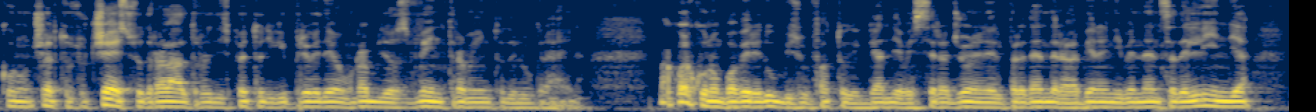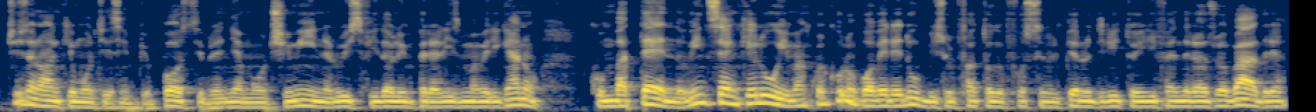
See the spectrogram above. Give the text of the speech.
con un certo successo, tra l'altro a dispetto di chi prevedeva un rapido sventramento dell'Ucraina. Ma qualcuno può avere dubbi sul fatto che Gandhi avesse ragione nel pretendere la piena indipendenza dell'India? Ci sono anche molti esempi opposti, prendiamo Ho Chi Minh, lui sfidò l'imperialismo americano combattendo, vinse anche lui, ma qualcuno può avere dubbi sul fatto che fosse nel pieno diritto di difendere la sua patria?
